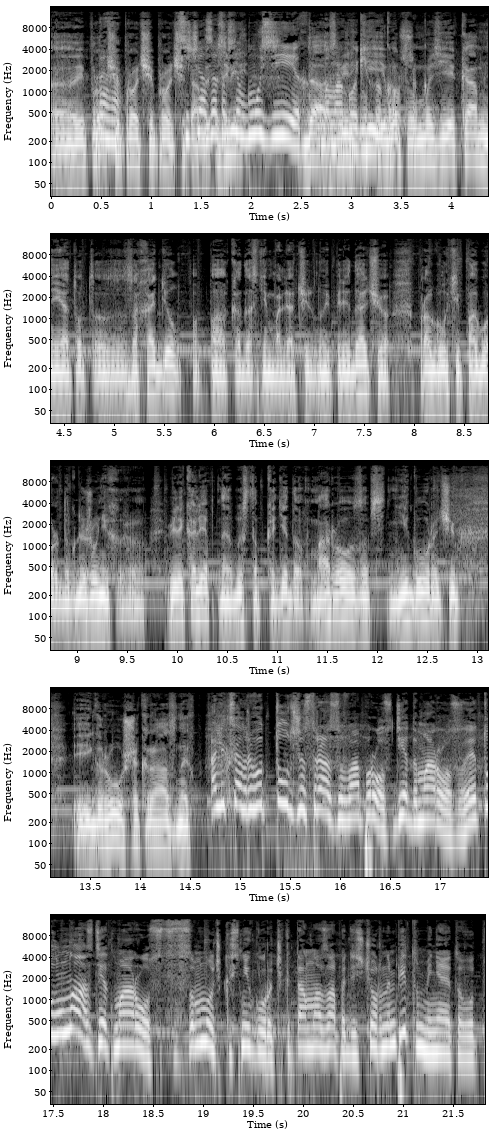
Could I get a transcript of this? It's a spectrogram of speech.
э, и прочее, Да. прочее, прочее. Сейчас это всё в музеях Да, зверьки. И вот игрушек. в музее камня я тут э, заходил, по- по- когда снимали очередную передачу «Прогулки по городу». Гляжу, у них э, великолепная выставка Дедов Морозов, Снегурочек, игрушек разных. Александр, вот тут же сразу вопрос Деда Мороза. Это у нас Дед Мороз с внучкой Снегурочкой, там на Западе с черным питом. Меня это вот,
